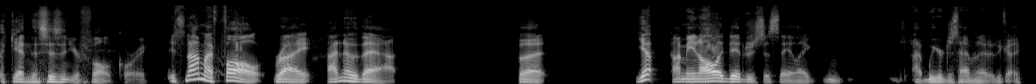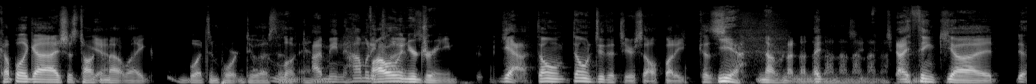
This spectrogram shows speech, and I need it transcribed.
Again, this isn't your fault, Corey. It's not my fault right i know that but yep i mean all i did was just say like we were just having a, a couple of guys just talking Yeah. about like what's important to us Look, and I mean, how many following your dream Yeah, don't don't do that to yourself, buddy. Because Yeah. No, no, no, no, I- no, no, no, no, no. I think, uh,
